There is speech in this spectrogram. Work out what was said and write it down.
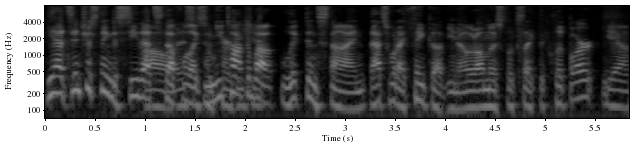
Yeah, it's interesting to see that Oh, stuff. Like when you talk shit. about Lichtenstein, that's what I think of. You know, it almost looks like the clip art. Yeah.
